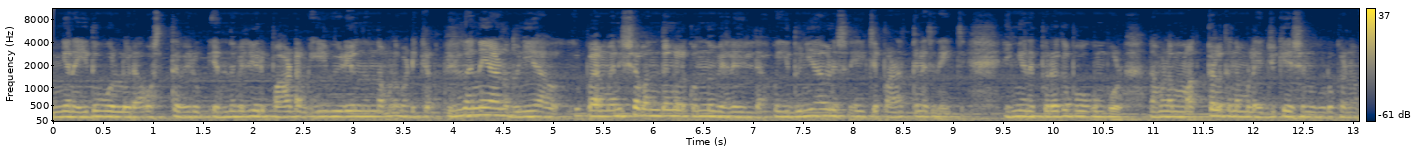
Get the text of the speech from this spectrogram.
ഇങ്ങനെ ഇതുപോലുള്ളൊരു അവസ്ഥ വരും എന്ന വലിയൊരു പാഠം ഈ വീഡിയോയിൽ നിന്ന് നമ്മൾ പഠിക്കണം. ഇത് തന്നെയാണ് ദുനിയാവ്. ഇപ്പം മനുഷ്യബന്ധങ്ങൾക്കൊന്നും വിലയില്ല. അപ്പോൾ ഈ ദുനിയാവിനെ സ്നേഹിച്ച് പണത്തിനെ സ്നേഹിച്ച് ഇങ്ങനെ പിറകെ പോകുമ്പോൾ നമ്മളെ മക്കൾക്ക് നമ്മൾ എഡ്യൂക്കേഷൻ കൊടുക്കണം.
